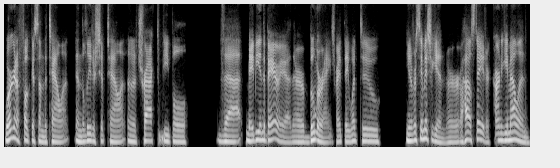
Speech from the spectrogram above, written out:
we're going to focus on the talent and the leadership talent and attract people that maybe in the Bay Area, they're boomerangs, right? They went to University of Michigan or Ohio State or Carnegie Mellon,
